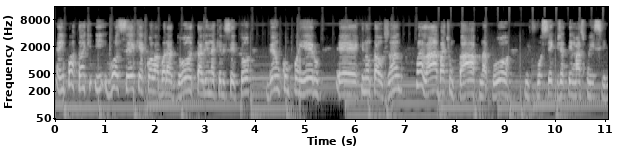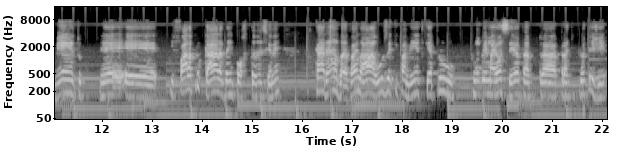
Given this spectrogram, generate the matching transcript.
é importante. E você que é colaborador, está ali naquele setor, vê um companheiro é, que não está usando, vai lá, bate um papo na boa. Você que já tem mais conhecimento, é, é, e fala para o cara da importância, né? Caramba, vai lá, usa o equipamento que é para um bem maior seu, para te proteger.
